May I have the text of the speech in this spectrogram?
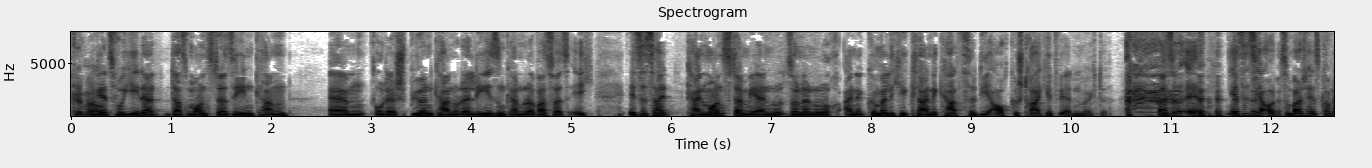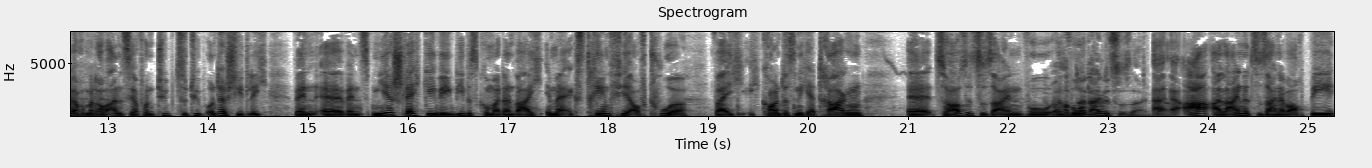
Genau. Und jetzt, wo jeder das Monster sehen kann, ähm, oder spüren kann oder lesen kann oder was weiß ich, ist es halt kein Monster mehr, nur, sondern nur noch eine kümmerliche kleine Katze, die auch gestreichelt werden möchte. Du, äh, es ist ja auch zum Beispiel, es kommt ja auch immer drauf an, es ist ja von Typ zu Typ unterschiedlich. Wenn äh, es mir schlecht ging wegen Liebeskummer, dann war ich immer extrem viel auf Tour, weil ich, ich konnte es nicht ertragen, äh, zu Hause zu sein, wo, Überhaupt wo alleine zu sein. äh, A, alleine zu sein, aber auch B,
